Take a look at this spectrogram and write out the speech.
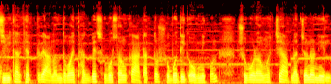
জীবিকার ক্ষেত্রে আনন্দময় থাকবে। শুভ সংখ্যা আটাত্তর, শুভ দিক অগ্নিকোণ। শুভ রং হচ্ছে আপনার জন্য নীল।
